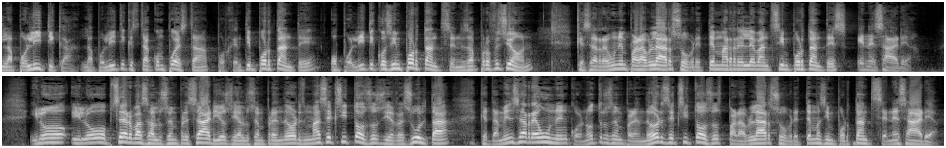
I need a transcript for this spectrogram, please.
la política. La política está compuesta por gente importante o políticos importantes en esa profesión que se reúnen para hablar sobre temas relevantes e importantes en esa área. Y luego, y luego observas a los empresarios y a los emprendedores más exitosos y resulta que también se reúnen con otros emprendedores exitosos para hablar sobre temas importantes en esa área.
